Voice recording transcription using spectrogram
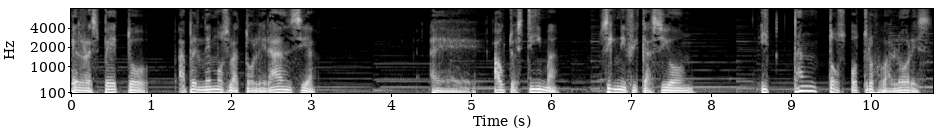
el respeto, aprendemos la tolerancia, eh, autoestima, significación y tantos otros valores.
